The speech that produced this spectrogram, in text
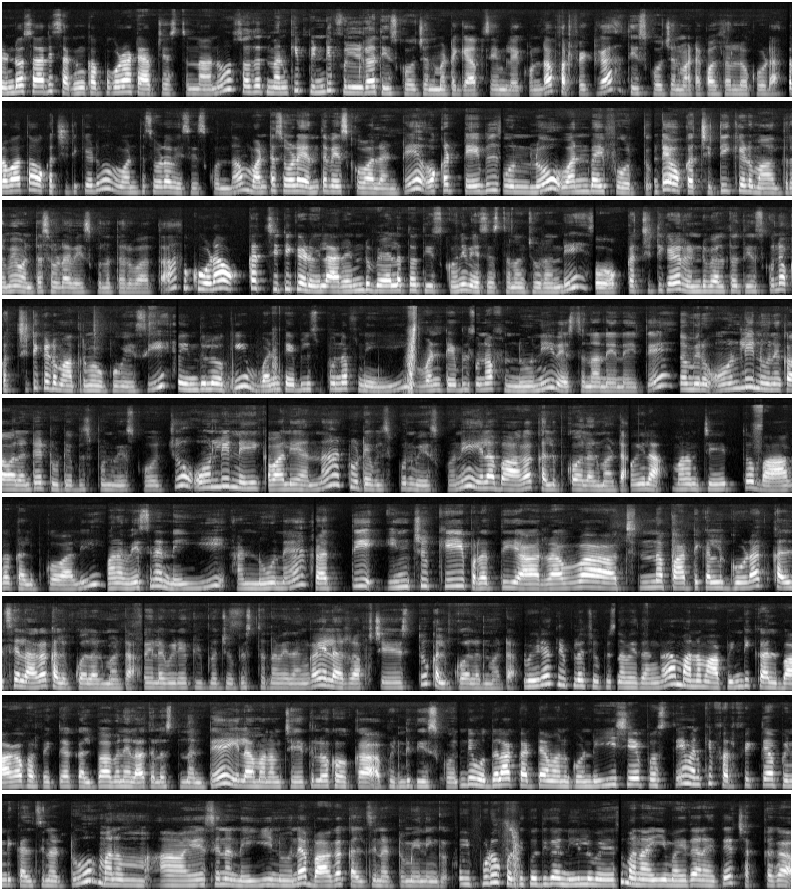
రెండోసారి సగం కప్పు కూడా ట్యాప్ చేస్తున్నాను. సో దట్ మనకి పిండి ఫుల్గా తీసుకోవచ్చు అనమాట గ్యాప్స్ ఏం లేకుండా పర్ఫెక్ట్గా తీసుకోవచ్చు అనమాట కొలతల్లో కూడా. తర్వాత ఒక చిటికెడు వంట సోడా వేసేసుకుందాం వంట సోడా ఎంత వేసుకోవాలంటే ఒక టేబుల్ స్పూన్లో వన్ బై ఫోర్త్ అంటే ఒక చిటికెడు మాత్రమే వంట సోడా వేసుకున్న తర్వాత కూడా ఒక్క చిటికెడు ఇలా రెండు వేలతో తీసుకొని వేసేస్తున్నాను చూడండి. సో ఒక్క చిటికెడు రెండు వేలతో తీసుకొని ఒక చిటికెడు మాత్రమే ఉప్పు వేసి ఇందులోకి వన్ టేబుల్ స్పూన్ ఆఫ్ నెయ్యి వన్ టేబుల్ స్పూన్ ఆఫ్ నూనె వేస్తున్నాను నేనైతే. సో మీరు ఓన్లీ నూనె కావాలంటే టూ టేబుల్ స్పూన్ వేసుకోవచ్చు. ఓన్లీ నెయ్యి కావాలి అన్న టూ టేబుల్ స్పూన్ వేసుకొని ఇలా బాగా కలుపుకోవాలన్నమాట. ఇలా మనం చేతితో బాగా కలుపుకోవాలి మనం వేసిన నెయ్యి అండ్ నూనె ప్రతి ఇంచుకి ప్రతి ఆ రవ్వ చిన్న పార్టికల్ కూడా కలిసేలాగా కలుపుకోవాలన్నమాట. ఇలా వీడియో క్లిప్లో చూపిస్తున్న విధంగా ఇలా రఫ్ చేస్తూ కలుపుకోవాలన్నమాట. వీడియో క్లిప్లో చూపిస్తున్న విధంగా మనం ఆ పిండి కల్ బాగా పర్ఫెక్ట్గా కలిపామని ఎలా తెలుస్తుందంటే ఇలా మనం చేతిలోకి ఒక పిండి తీసుకొని ముద్దలా కట్టామనుకోండి ఈ షేప్ వస్తే మనకి పర్ఫెక్ట్గా పిండి కలిసినట్టు మనం ఆ వేసిన నెయ్యి నూనె బాగా కలిసినట్టు మీనింగ్. ఇప్పుడు కొద్ది కొద్దిగా నీళ్ళు వేసి మన ఈ మైదాన్ అయితే చక్కగా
